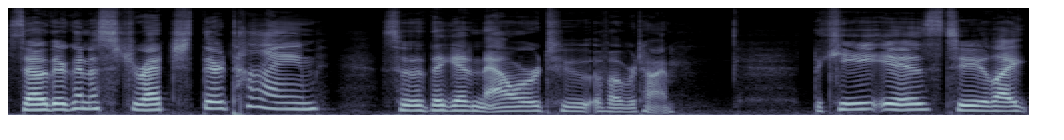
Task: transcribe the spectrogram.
So they're going to stretch their time so that they get an hour or two of overtime. The key is to like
